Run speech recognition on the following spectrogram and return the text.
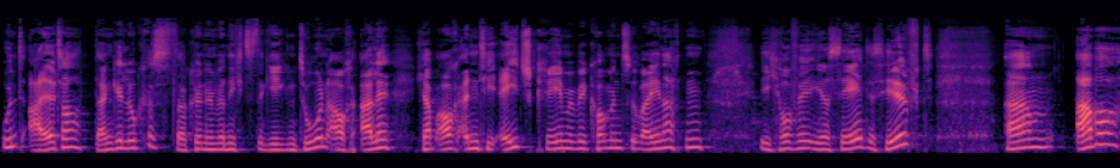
und Alter. Danke, Lukas. Da können wir nichts dagegen tun. Auch alle. Ich habe auch Anti-Age-Creme bekommen zu Weihnachten. Ich hoffe, ihr seht, es hilft. Ähm, aber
